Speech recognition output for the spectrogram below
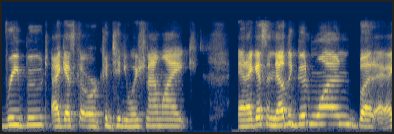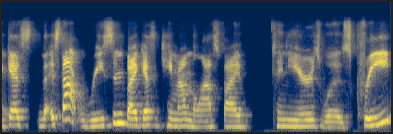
reboot, I guess, or continuation I like. And I guess another good one, but I guess it's not recent, but I guess it came out in the last five, ten years was Creed,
